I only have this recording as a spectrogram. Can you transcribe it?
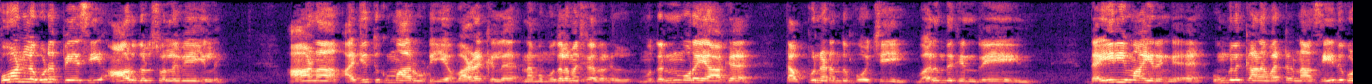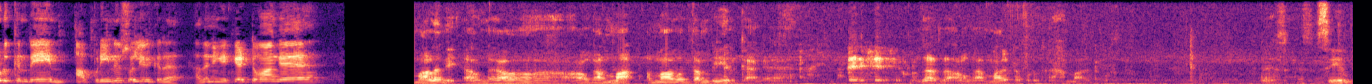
போன்ல கூட பேசி ஆறுதல் சொல்லவே இல்லை. ஆனா அஜித்குமாருடைய வழக்குல நம்ம முதலமைச்சர் அவர்கள் முதன்முறையாக தப்பு நடந்து போச்சு வருந்துகின்றேன். தைரியமாயிருங்க உங்களுக்கானவற்றை நான் செய்து கொடுக்கின்றேன் அப்படின்னு சொல்லியிருக்கிறார். அதை நீங்க கேட்டு வாங்க. மாலதி அவங்க அவங்க அம்மா அம்மாவும் தம்பி இருக்காங்க. சரி சரி. அந்த அவங்க அம்மா கிட்ட கொடுக்குறேன். அம்மா கிட்ட கொடுக்குறேன் சிஎம்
